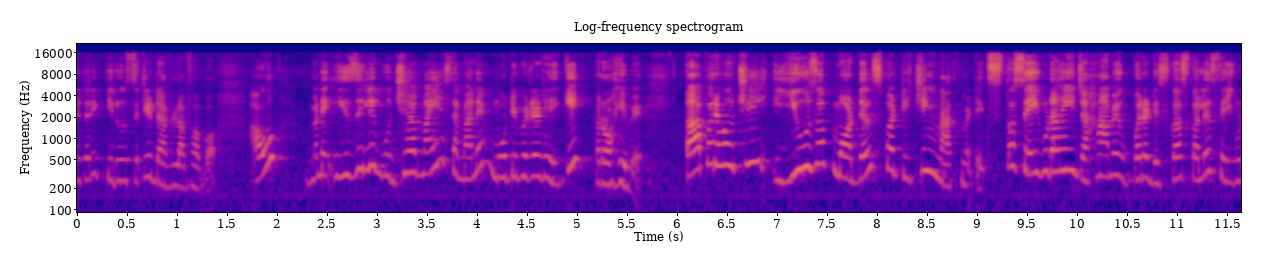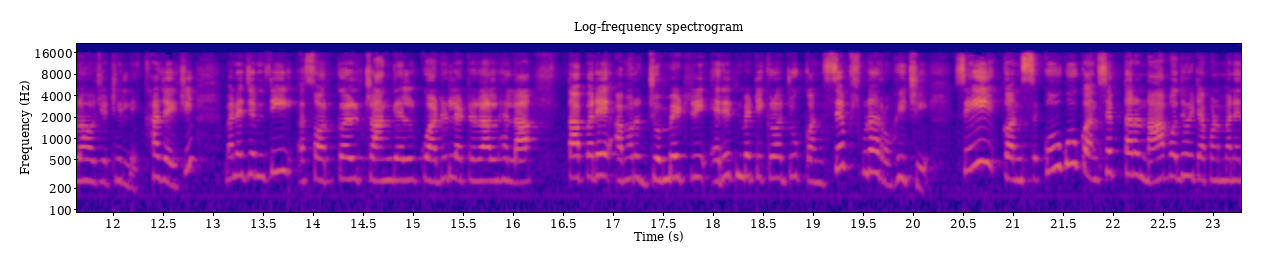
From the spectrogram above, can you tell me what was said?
भितर डेभलप हम आउ मैंने इजिली बुझापी मोटेटेड होते तापर हूँ use of models for teaching mathematics तो से गुड़ा ही जहाँ आम उपर डिस्कस कले से गुड़ा हूँ ये लिखा जाइए मानने जमी सर्कल ट्रांगेल क्वाड्रिलेटेराल है ତାପରେ ଆମର ଜୋମେଟ୍ରି ଏରିଥମେଟିକ୍ର ଯେଉଁ କନସେପ୍ଟ ଗୁଡ଼ା ରହିଛି ସେଇ କେଉଁ କେଉଁ କନସେପ୍ଟ ତାର ନାଁ ମଧ୍ୟ ଏଠି ଆପଣମାନେ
